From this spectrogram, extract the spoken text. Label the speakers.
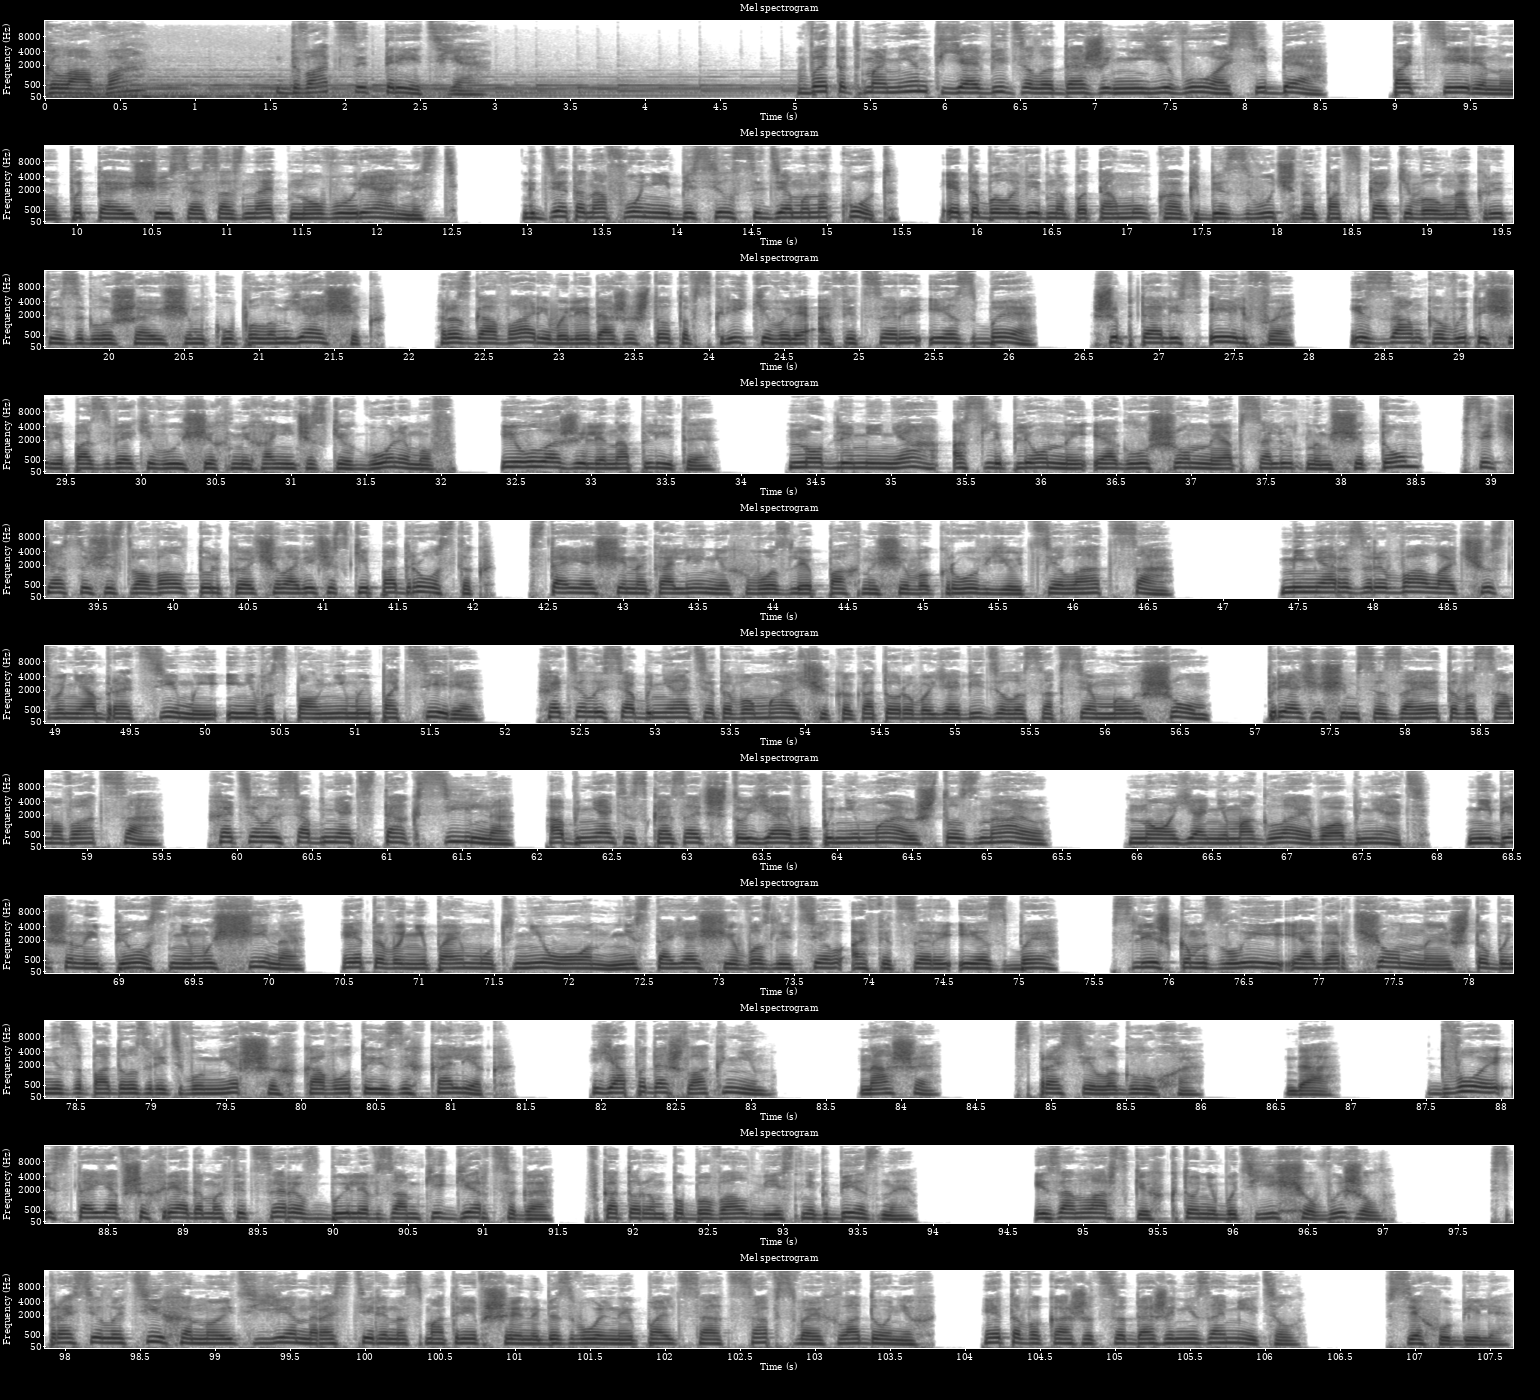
Speaker 1: Глава 23 В этот момент я видела даже не его, а себя, потерянную, пытающуюся осознать новую реальность. Где-то на фоне бесился демона-кот. Это было видно потому, как беззвучно подскакивал накрытый заглушающим куполом ящик. Разговаривали и даже что-то вскрикивали офицеры ИСБ, шептались эльфы, из замка вытащили позвякивающих механических големов и уложили на плиты. Но для меня, ослепленный и оглушенный абсолютным щитом, сейчас существовал только человеческий подросток, стоящий на коленях возле пахнущего кровью тела отца. Меня разрывало от чувства необратимой и невосполнимой потери. Хотелось обнять этого мальчика, которого я видела совсем малышом, прячущимся за этого самого отца. Хотелось обнять так сильно, обнять и сказать, что я его понимаю, что знаю, но я не могла его обнять. Ни бешеный пес, ни мужчина. Этого не поймут ни он, ни стоящие возле тел офицеры ИСБ, слишком злые и огорченные, чтобы не заподозрить в умерших кого-то из их коллег. Я подошла к ним. «Наши?» — спросила глухо. «Да». Двое из стоявших рядом офицеров были в замке герцога, в котором побывал вестник бездны. «Из анларских кто-нибудь еще выжил?» Спросила тихо, но Этьен, растерянно смотревший на безвольные пальцы отца в своих ладонях, этого, кажется, даже не заметил. Всех убили.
